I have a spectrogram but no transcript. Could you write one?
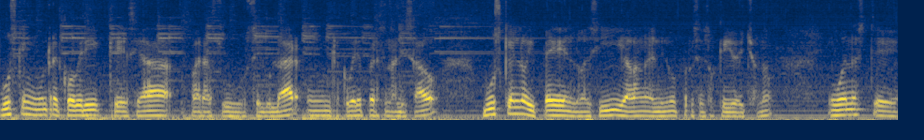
Busquen un recovery que sea para su celular, un recovery personalizado. Búsquenlo y péguenlo así hagan el mismo proceso que yo he hecho, ¿no? Y bueno, este,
